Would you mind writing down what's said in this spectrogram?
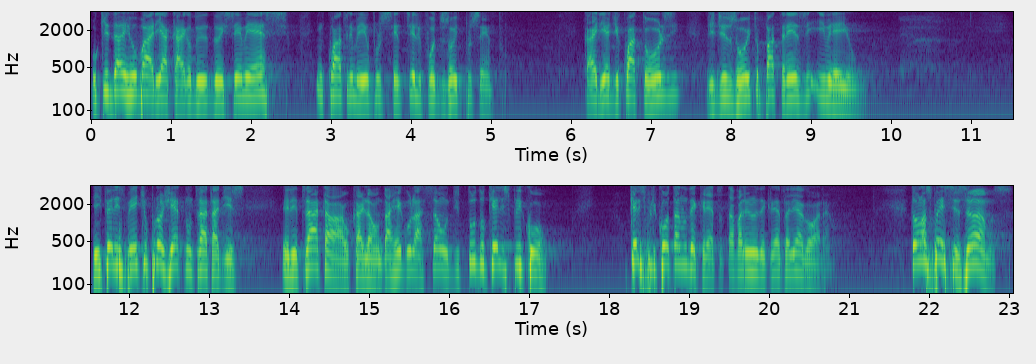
o que derrubaria a carga do, do ICMS em 4,5% se ele for 18% cairia de 14, de 18 para 13,5. Infelizmente, o projeto não trata disso. Ele trata, o Carlão, da regulação de tudo o que ele explicou. O que ele explicou está no decreto, está valendo o decreto ali agora. Então, nós precisamos,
